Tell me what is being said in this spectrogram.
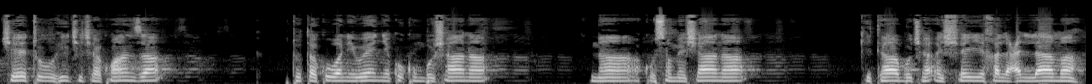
chetu hichi cha kwanza tutakuwa ni wenye kukumbushana na kusomeshana kitabu cha al-Sheikh al-Allama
